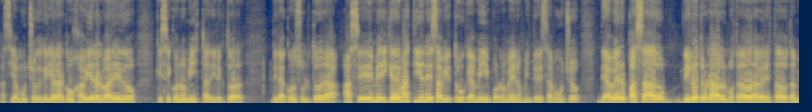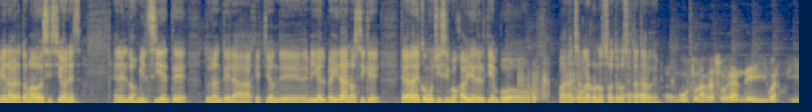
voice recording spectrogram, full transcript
Hacía mucho que quería hablar con Javier Alvaredo, que es economista, director de la consultora ACM y que además tiene esa virtud que a mí por lo menos me interesa mucho, de haber pasado del otro lado del mostrador, haber estado también, haber tomado decisiones en el 2007 durante la gestión de, Miguel Peirano. Así que te agradezco muchísimo, Javier, el tiempo para charlar con nosotros esta tarde. Un gusto, un abrazo grande y bueno, y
